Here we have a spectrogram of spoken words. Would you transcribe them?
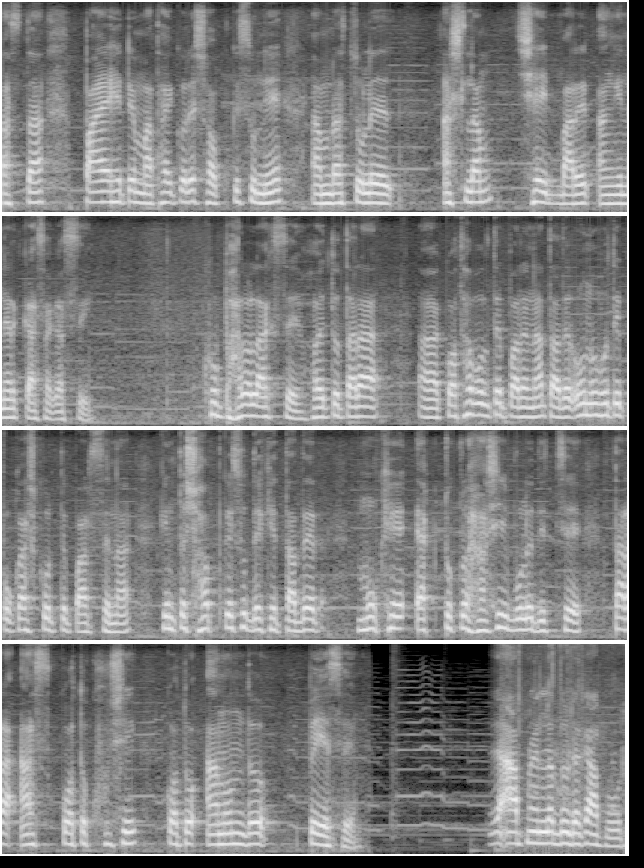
রাস্তা, পায়ে হেঁটে মাথায় করে সব কিছু নিয়ে আমরা চলে আসলাম সেই বাড়ির আঙিনার কাছাকাছি। খুব ভালো লাগছে। হয়তো তারা কথা বলতে পারে না, তাদের অনুভূতি প্রকাশ করতে পারছে না। কিন্তু সব কিছু দেখে তাদের মুখে এক টুকরো হাসি বলে দিচ্ছে তারা আজ কত খুশি, কত আনন্দ পেয়েছে। আপনার দুটা কাপড়।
